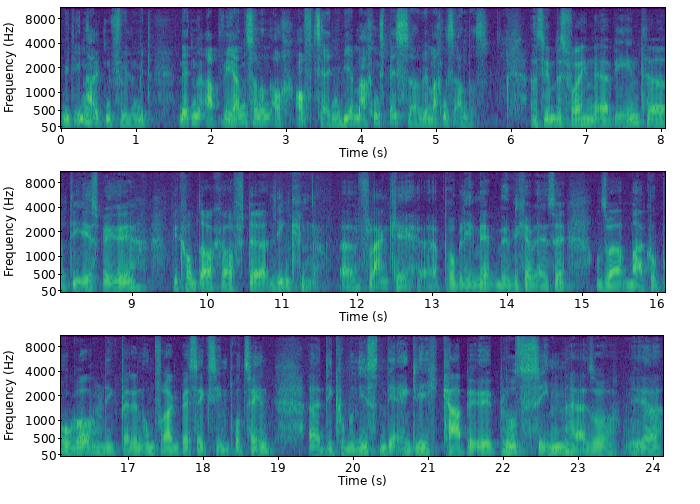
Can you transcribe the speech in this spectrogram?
mit Inhalten füllen, mit nicht nur abwehren, sondern auch aufzeigen, wir machen es besser, wir machen es anders. Sie haben das vorhin erwähnt, äh, die SPÖ bekommt auch auf der linken äh, Flanke äh, Probleme, möglicherweise. Und zwar Marco Bogo liegt bei den Umfragen bei 6, 7 Prozent. Die Kommunisten, die eigentlich KPÖ plus sind, also eher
